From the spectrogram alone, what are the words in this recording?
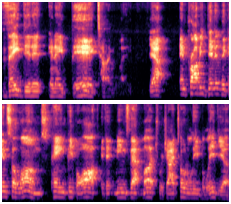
they did it in a big time way. Yeah. And probably did it against alums paying people off if it means that much, which I totally believe you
